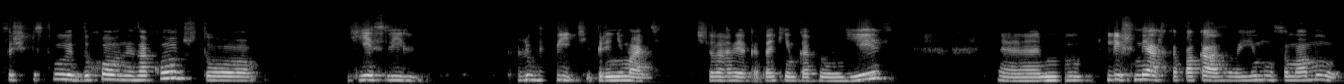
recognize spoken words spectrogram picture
Существует духовный закон, что если любить и принимать человека таким, как он есть, э, лишь мягко показывая ему самому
